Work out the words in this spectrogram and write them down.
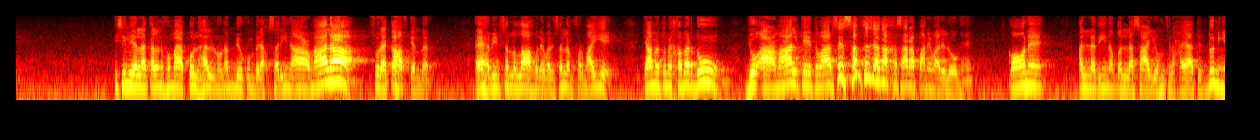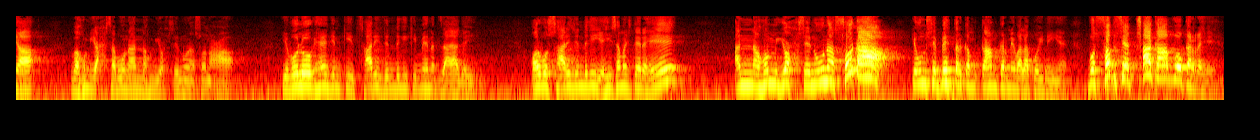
اسی لیے اللہ تعالیٰ نے فرمایا، قل هل ننبئكم بالاخسرین اعمالا سورہ کہف کے اندر۔ اے حبیب صلی اللہ علیہ وسلم، فرمائیے، کیا میں تمہیں خبر دوں جو اعمال کے اعتبار سے سب سے زیادہ خسارہ پانے والے لوگ ہیں؟ کون ہیں؟ الذين ضل سعيهم في الحیات الدنيا وهم يحسبون انهم يحسنون صنعا۔ یہ وہ لوگ ہیں جن کی ساری زندگی کی محنت ضائع گئی اور وہ ساری زندگی یہی سمجھتے رہے انہم یحسنون صنعا، کہ ان سے بہتر کام کرنے والا کوئی نہیں ہے۔ وہ سب سے اچھا کام وہ کر رہے ہیں۔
